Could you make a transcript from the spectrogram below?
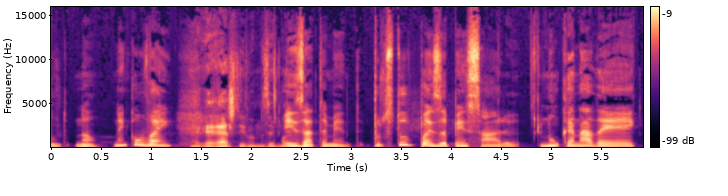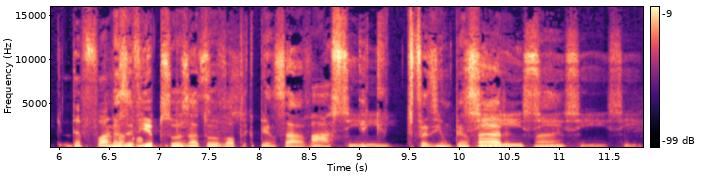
assunto. Não, nem convém. Agarraste e vamos embora. Exatamente. Porque se tu pões a pensar, nunca nada é da forma Mas havia pessoas à tua volta que pensavam Ah, e que te faziam pensar, sim, é? sim, sim, sim.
